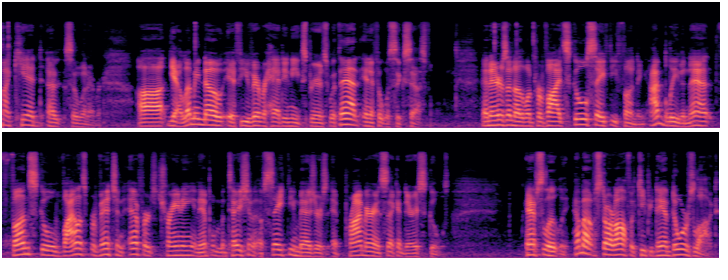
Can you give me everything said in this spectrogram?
my kid. Uh, so, whatever. Uh, yeah, let me know if you've ever had any experience with that and if it was successful. And there's another one, provide school safety funding. I believe in that. Fund school violence prevention efforts, training, and implementation of safety measures at primary and secondary schools. Absolutely. How about start off with keep your damn doors locked?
